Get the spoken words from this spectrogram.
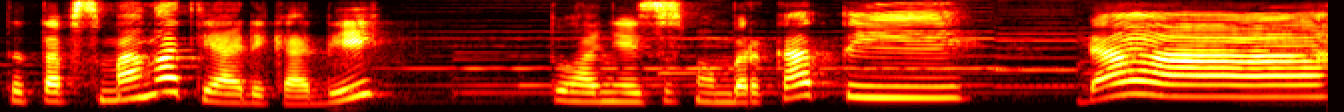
Tetap semangat ya adik-adik. Tuhan Yesus memberkati. Dah.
